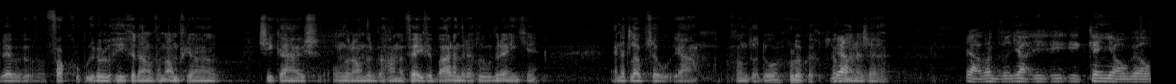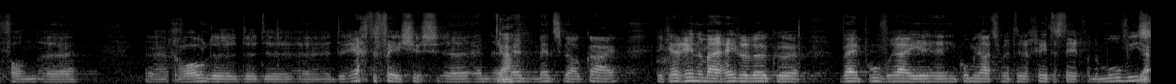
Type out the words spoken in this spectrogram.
we hebben vakgroep urologie gedaan van Amphia ziekenhuis. Onder andere, we gaan een VV Barendrecht doen er eentje. En dat loopt zo, ja, gewoon zo door, gelukkig, zou ik Ja. bijna zeggen. Ja, want ja, ik, ken jou wel van eh, eh, gewoon de, de, de, eh, de echte feestjes eh, en, Ja. mensen bij elkaar. Ik herinner mij hele leuke wijnproeverijen in combinatie met de Steeg van de movies. Ja,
